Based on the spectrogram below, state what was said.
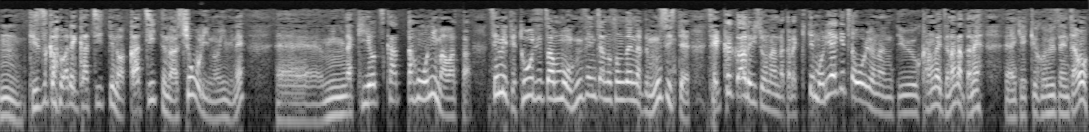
うん。気遣われがちっていうのは、ガチっていうのは勝利の意味ね。えー、みんな気を使った方に回った。せめて当日はもう風船ちゃんの存在になって無視して、せっかくある衣装なんだから来て盛り上げちゃおうよなんていう考えじゃなかったね。えー、結局風船ちゃんを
